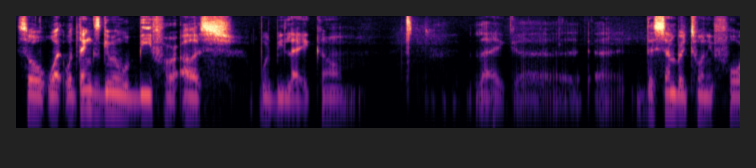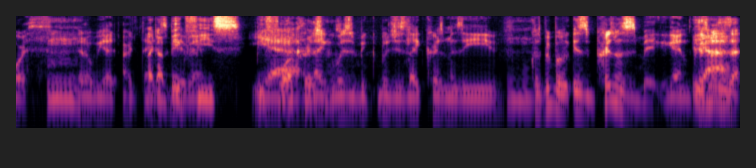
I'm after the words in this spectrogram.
so. What what Thanksgiving would be for us would be like um like uh, uh December twenty fourth. It'll be our, our Mm. Like a big feast before yeah, Christmas. Mm-hmm. like which is, which is like Christmas Eve, because people is Christmas is big again. Christmas Yeah. is a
